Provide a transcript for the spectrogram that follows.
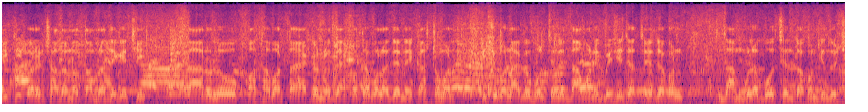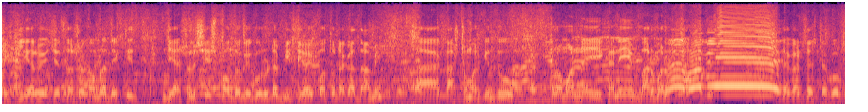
বিক্রি করেন সাধারণত আমরা দেখেছি তার হলো কথাবার্তা এখন এক কথা বলা যায় না। কাস্টমার কিছুক্ষণ আগে বলছেন দাম অনেক বেশি যাচ্ছে। যখন দামগুলো বলছেন তখন কিন্তু সে ক্লিয়ার হয়েছে দর্শক আমরা দেখছি যে আসলে শেষ পর্যন্ত গরুটা বিক্রি হয় কত টাকা দামে। কাস্টমার কিন্তু প্রমাণ নেই এখানে বারবার দেখার চেষ্টা করব।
